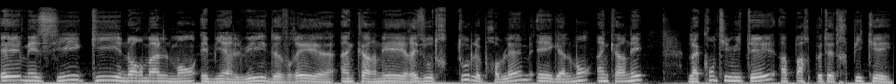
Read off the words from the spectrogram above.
et Messi qui normalement, eh bien lui, devrait euh, incarner, résoudre tout le problème et également incarner la continuité, à part peut-être Piqué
